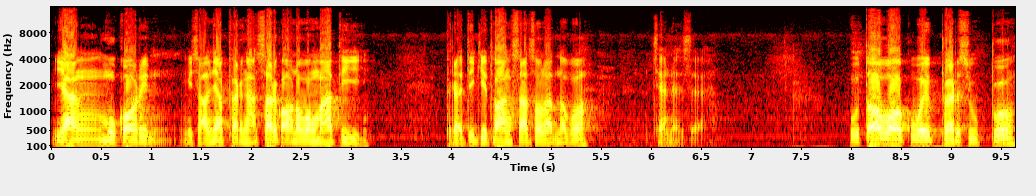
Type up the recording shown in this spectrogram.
yang mukorin. Misalnya bar ngasar kok ono wong mati. Berarti kita angsar sholat napa? Jenazah. Utawa kue bar subuh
